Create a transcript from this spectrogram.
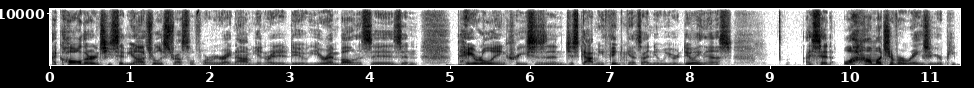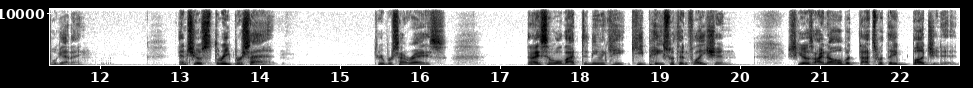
I called her, and she said, "You know, it's really stressful for me right now. I'm getting ready to do year-end bonuses and payroll increases, and just got me thinking as I knew we were doing this." I said, "Well, how much of a raise are your people getting?" And she goes, three percent, three percent raise. And I said, Well, that didn't even keep, pace with inflation. She goes, I know, but that's what they've budgeted.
